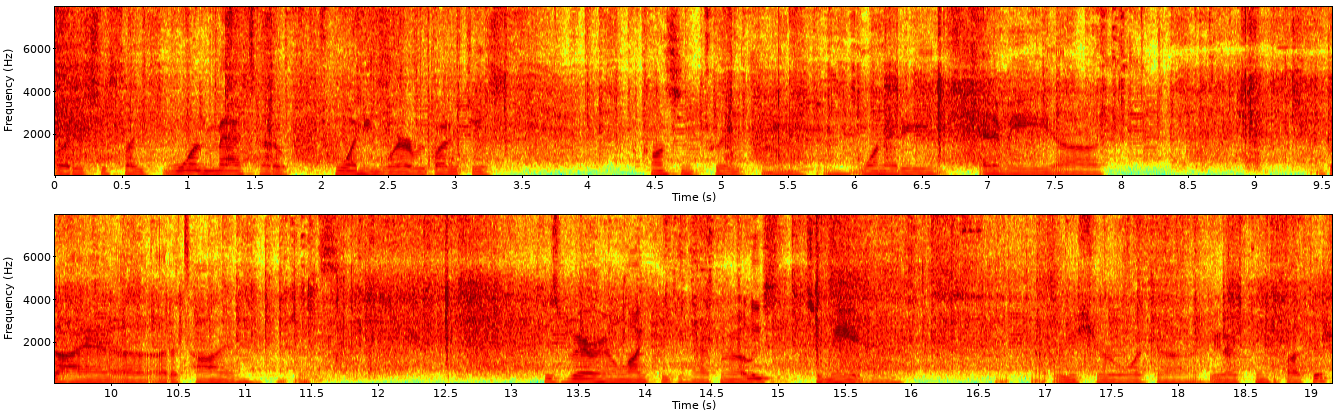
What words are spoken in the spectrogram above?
but it's just like one match out of 20 where everybody just concentrates on 180 enemy uh, guy uh, at a time. It's just very unlikely to happen, at least to me it has. Not really sure what uh, you guys think about this.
